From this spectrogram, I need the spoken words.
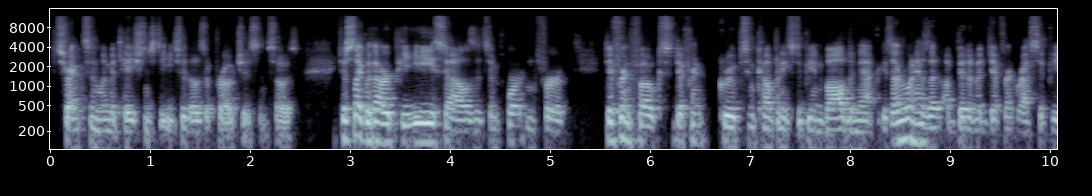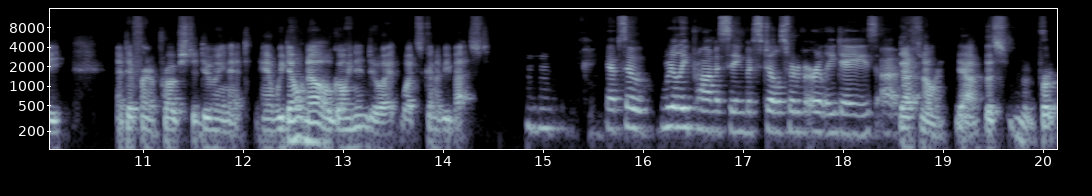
strengths and limitations to each of those approaches. And so it's just like with RPE cells, it's important for different folks, different groups and companies to be involved in that because everyone has a, a bit of a different recipe, a different approach to doing it, and we don't know going into it what's going to be best. Mm-hmm. Yep. So really promising, but still sort of early days. Of... Definitely. Yeah. This per,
